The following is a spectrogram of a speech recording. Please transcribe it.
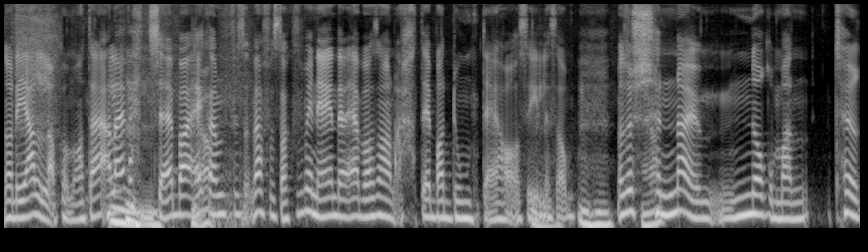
når det gjelder, på en måte. Eller jeg vet mhm. ikke. Jeg, bare, jeg kan i hvert fall snakke for min egen del. Jeg er bare sånn, ah, Det er bare dumt, det jeg har å si, mm, liksom. Mm -hmm. Men så skjønner jeg jo når man tør,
